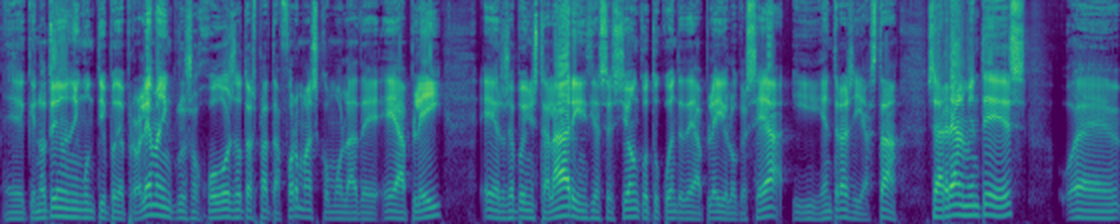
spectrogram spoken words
eh, que no he tenido ningún tipo de problema, incluso juegos de otras plataformas como la de EA Play, eh, los he podido instalar, inicia sesión con tu cuenta de EA Play o lo que sea, y entras y ya está. O sea, realmente es eh,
